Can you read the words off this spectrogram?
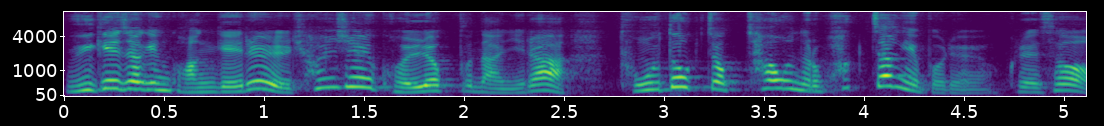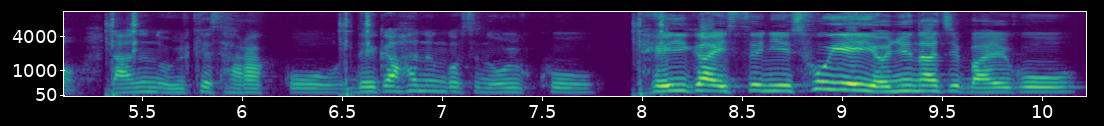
위계적인 관계를 현실 권력뿐 아니라 도덕적 차원으로 확장해 버려요. 그래서 나는 옳게 살았고 내가 하는 것은 옳고 대의가 있으니 소위에 연연하지 말고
